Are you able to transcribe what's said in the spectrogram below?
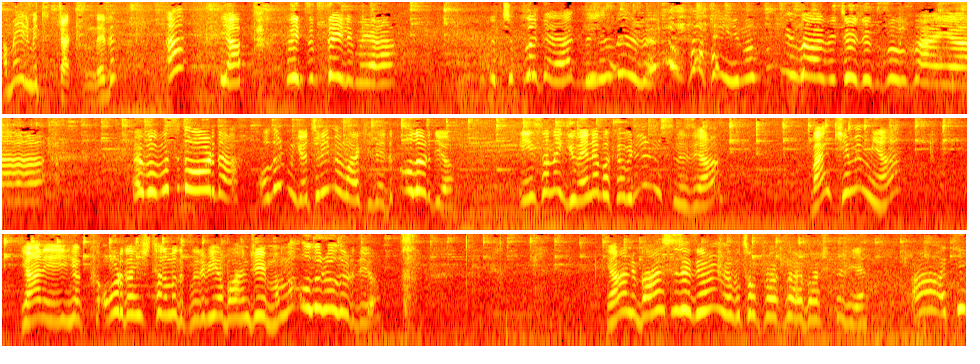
Ama elimi tutacaksın dedi. Yaptı ve tuttu elimi ya. Çıplak ayak düşünsenize. Ay nasıl güzel bir çocuksun sen ya. Ve babası da orada. Olur mu götüreyim mi markete dedim. Olur diyor. İnsana güvene bakabilir misiniz ya? Ben kimim ya? Yani orada hiç tanımadıkları bir yabancıyım ama olur olur diyor. Yani ben size diyorum ya bu topraklar başka diye. Aa aquí.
